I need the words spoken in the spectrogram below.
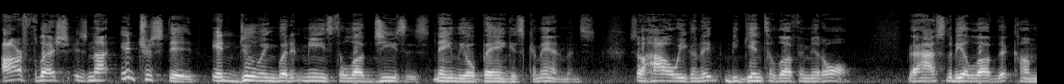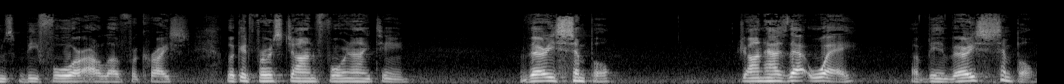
our flesh is not interested in doing what it means to love Jesus, namely obeying his commandments. So, how are we going to begin to love him at all? There has to be a love that comes before our love for Christ. Look at 1 John 4:19. Very simple. John has that way of being very simple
